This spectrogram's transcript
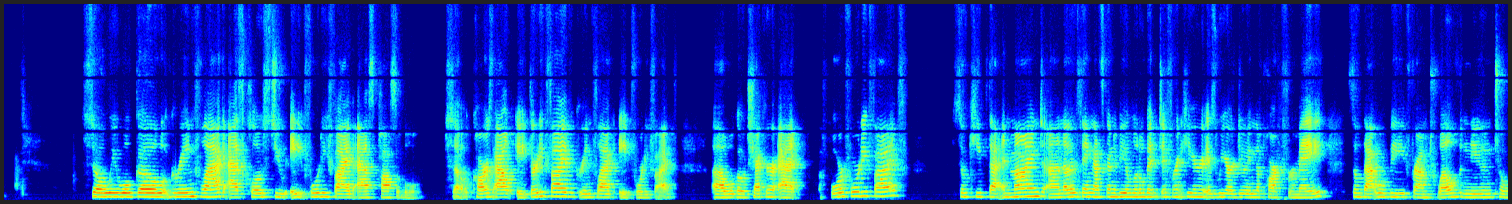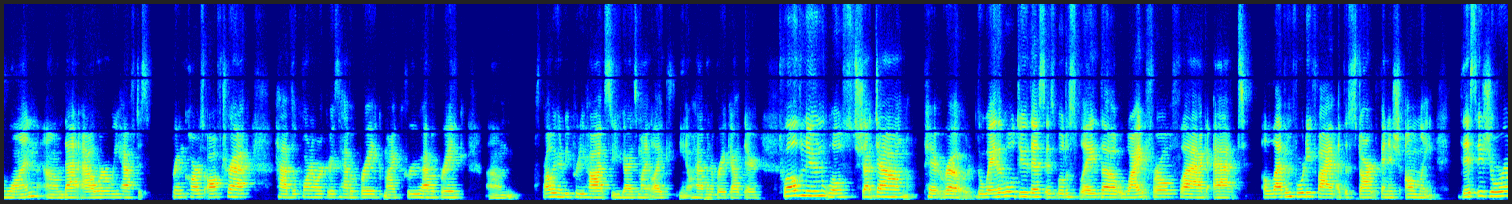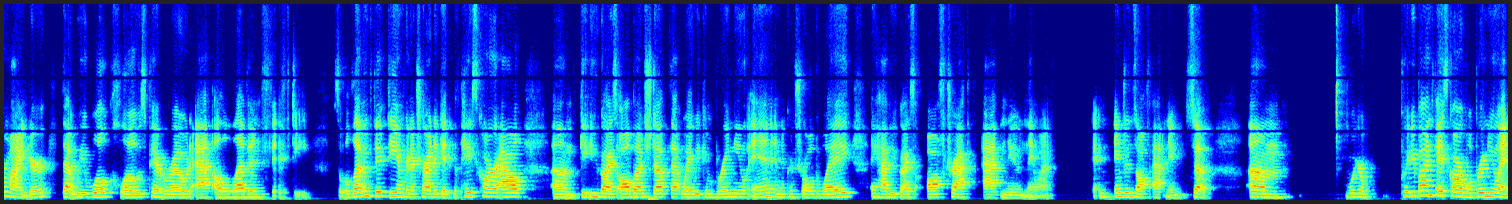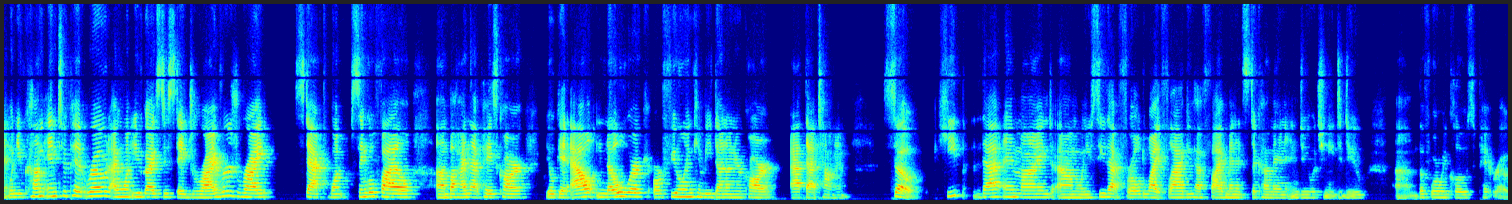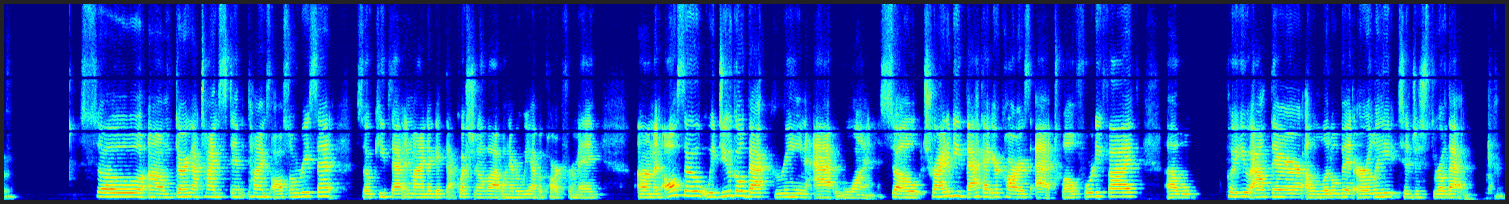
so we will go green flag as close to 845 as possible. So cars out 835, green flag 845. Uh, we'll go checker at 445. So keep that in mind. Another thing that's going to be a little bit different here is we are doing the parc fermé. So that will be from 12 noon to 1. Um, that hour we have to bring cars off track, have the corner workers have a break, my crew have a break. Um, probably going to be pretty hot. So you guys might like, you know, having a break out there. 12 noon, we'll shut down pit road. The way that we'll do this is we'll display the white furl flag at 1145 at the start finish only. This is your reminder that we will close pit road at 1150. So 1150, I'm going to try to get the pace car out um, get you guys all bunched up. That way we can bring you in in a controlled way and have you guys off track at noon. They want engines off at noon. So um, we're going to put you behind the pace car. We'll bring you in. When you come into pit road, I want you guys to stay driver's right, stacked one single file um, behind that pace car. You'll get out. No work or fueling can be done on your car at that time. So keep that in mind. Um, when you see that furled white flag, you have five minutes to come in and do what you need to do um, before we close pit road. So um, during that time, stint times also reset. So keep that in mind. I get that question a lot whenever we have a parc fermé. Um, and also, we do go back green at one. So try to be back at your cars at 1245. Uh, we'll put you out there a little bit early to just throw that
